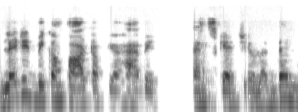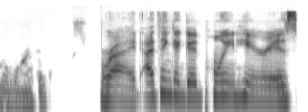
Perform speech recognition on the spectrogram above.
let it become part of your habit and schedule and then move on to the next. Right. I think a good point here is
